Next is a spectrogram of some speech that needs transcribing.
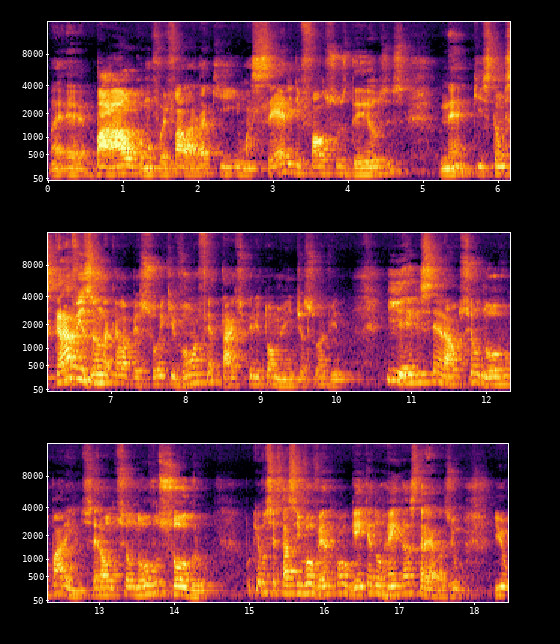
né, é, Baal, como foi falado aqui, uma série de falsos deuses né, que estão escravizando aquela pessoa e que vão afetar espiritualmente a sua vida. E ele será o seu novo parente, será o seu novo sogro, porque você está se envolvendo com alguém que é do reino das trevas e, o, e o,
